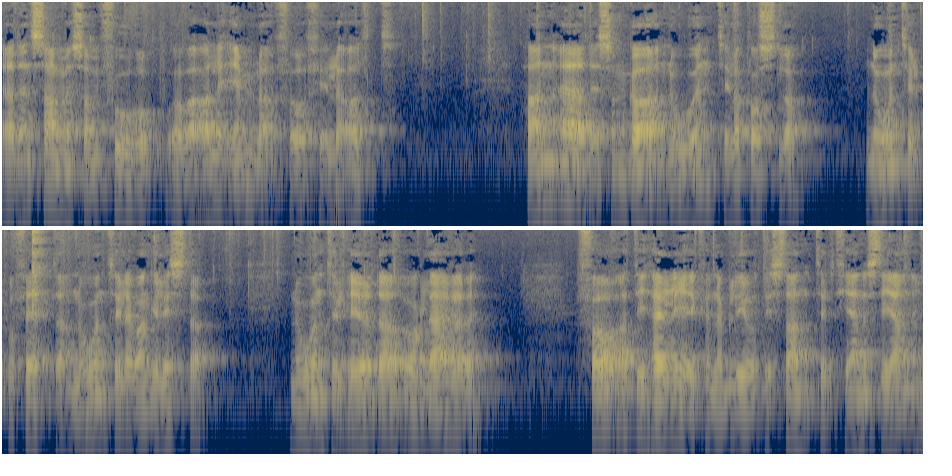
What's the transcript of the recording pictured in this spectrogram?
er den samme som for opp over alle himler for å fylle alt. Han er det som ga noen til apostler, noen til profeter, noen til evangelister, noen til hyrder og lærere, for at de hellige kunne bli gjort i stand til tjenestegjerning,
